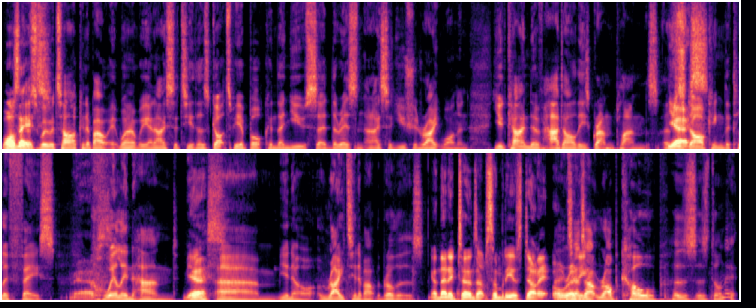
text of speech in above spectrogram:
Was it? Because we were talking about it, weren't we? And I said to you, "There's got to be a book," and then you said there isn't, and I said you should write one, and you'd kind of had all these grand plans of Yes. stalking the cliff face, Yes. quill in hand, Yes. um, you know, writing about the brothers. and then it turns out somebody has done it already. It turns out Rob Cope has has done it.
